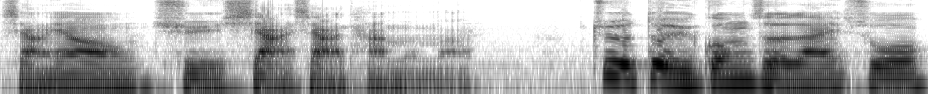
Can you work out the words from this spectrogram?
想要去吓吓他们嘛。就是对于宫泽来说，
